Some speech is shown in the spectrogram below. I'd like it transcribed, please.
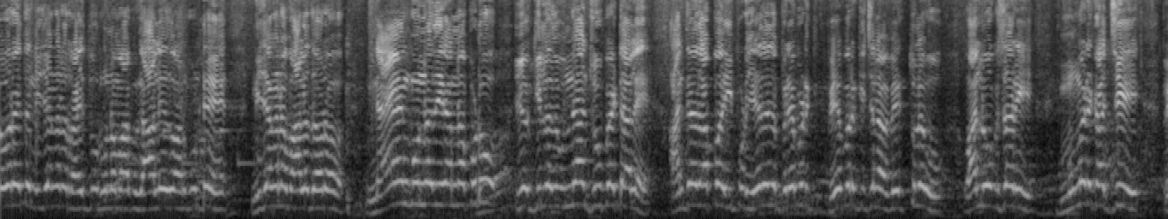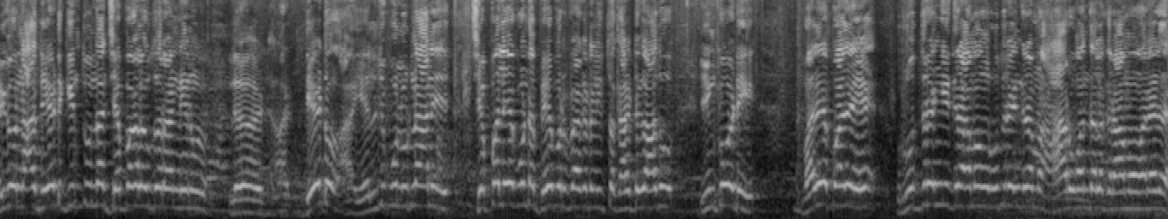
ఎవరైతే నిజంగానే రైతు రుణమాఫీ కాలేదు అనుకుంటే నిజంగానే వాళ్ళ ద్వారా న్యాయంగా ఉన్నది అన్నప్పుడు ఇక గిల్లది ఉంది అని చూపెట్టాలి. అంతే తప్ప ఇప్పుడు ఏదైతే పేపర్ పేపర్కి ఇచ్చిన వ్యక్తులు వాళ్ళు ఒకసారి ముంగడికి వచ్చి ఇగో నా డేట్ గింత ఉందని చెప్పగలుగుతారని నేను డేటు ఎలిజిబుల్ ఉన్నా అని చెప్పలేకుండా పేపర్ ప్రకటన ఇస్తే కరెక్ట్ కాదు. ఇంకోటి పదే పదే రుద్రంగి గ్రామం రుద్రంగి గ్రామం ఆరు వందల గ్రామం అనేది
